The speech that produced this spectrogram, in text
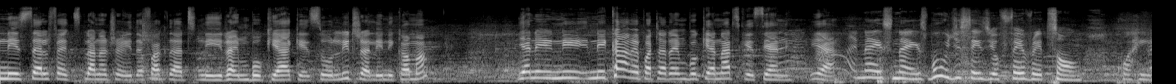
ni self explanatory the fact that ni rhyme book yake. So literally ni kama yani ni, ni kama amepata rainbow ya Natcase yani yeah. Ah, Nice, nice. What would you say is your favorite song kwa hii?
